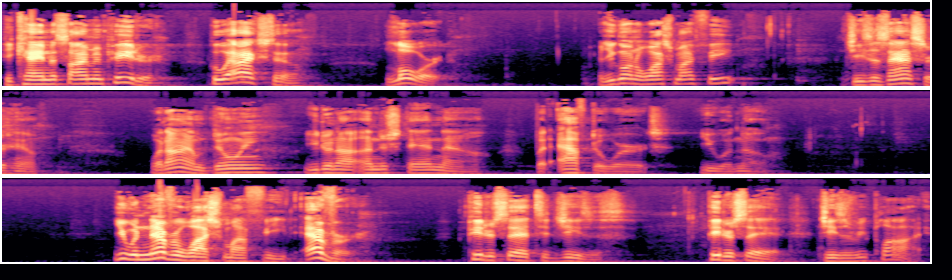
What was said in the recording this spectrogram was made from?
He came to Simon Peter, who asked him, Lord, are you going to wash my feet? Jesus answered him, What I am doing you do not understand now, but afterwards you will know. You will never wash my feet, ever. Peter said to Jesus. Peter said, Jesus replied,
